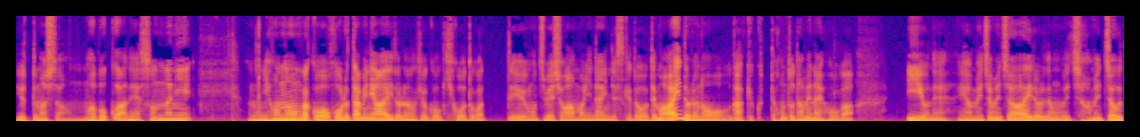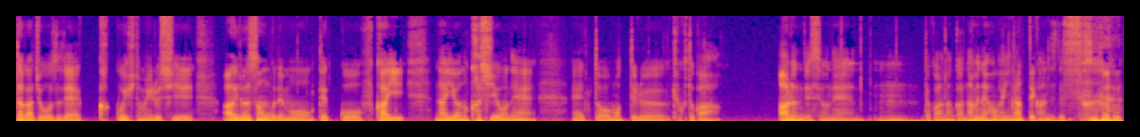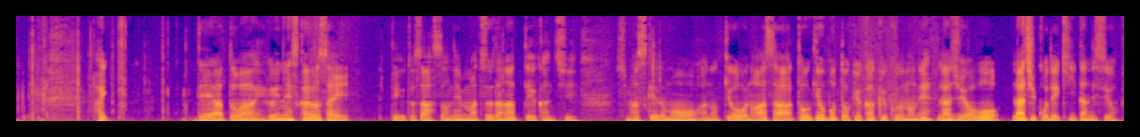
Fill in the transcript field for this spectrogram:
言ってましたまあ僕はねそんなに日本の音楽を掘るためにアイドルの曲を聴こうとかっていうモチベーションはあんまりないんですけどでもアイドルの楽曲ってほんとダメない方がいいよねいやめちゃめちゃアイドルでもめちゃめちゃ歌が上手でかっこいい人もいるしアイドルソングでも結構深い内容の歌詞をねえっと持ってる曲とかあるんですよね。うん。だからなんか舐めない方がいいなって感じです。はい。であとは FNS 歌謡祭っていうとさその年末だなっていう感じしますけれどもあの今日の朝東京ポッド許可局のねラジオをラジコで聞いたんですよ。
